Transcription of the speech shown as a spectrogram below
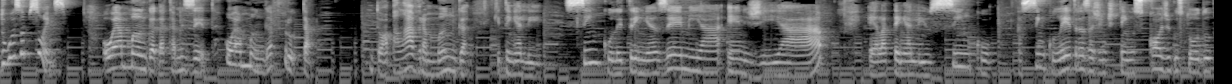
duas opções ou é a manga da camiseta ou é a manga fruta. Então a palavra manga, que tem ali cinco letrinhas M-A-N-G-A, ela tem ali os cinco, as cinco letras, a gente tem os códigos todos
